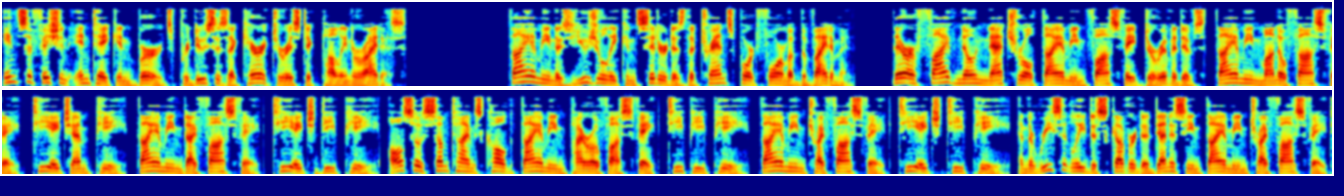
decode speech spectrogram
Insufficient intake in birds produces a characteristic polyneuritis. Thiamine is usually considered as the transport form of the vitamin. There are five known natural thiamine phosphate derivatives, thiamine monophosphate THMP, thiamine diphosphate THDP, also sometimes called thiamine pyrophosphate TPP, thiamine triphosphate THTP, and the recently discovered adenosine thiamine triphosphate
